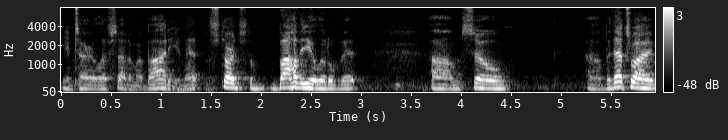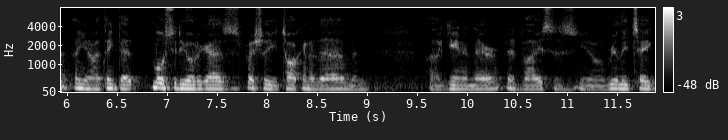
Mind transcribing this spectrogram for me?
the entire left side of my body, and that starts to bother you a little bit. Um, so, uh, but that's why you know I think that most of the older guys, especially talking to them and uh, gaining their advice, is you know really take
